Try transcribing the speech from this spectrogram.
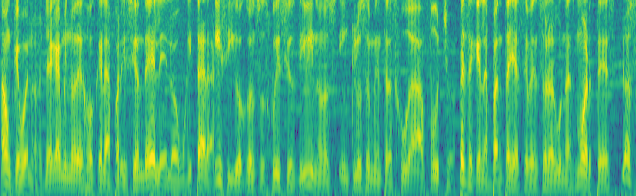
Aunque bueno, Yagami no dejó que la aparición de L lo agüitara, y siguió con sus juicios divinos incluso mientras jugaba Fucho. Pese a que en la pantalla se ven solo algunas muertes, los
